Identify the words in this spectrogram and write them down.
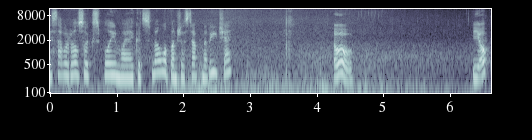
Guess that would also explain why I could smell a bunch of stuff in the beach, eh? Oh. Yup.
